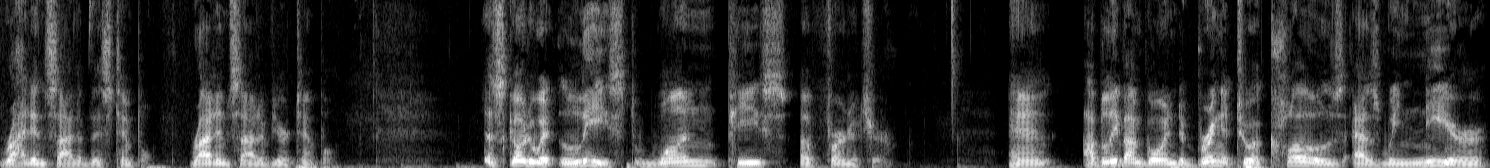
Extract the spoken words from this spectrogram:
right inside of this temple, right inside of your temple. Let's go to at least one piece of furniture. And I believe I'm going to bring it to a close as we near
